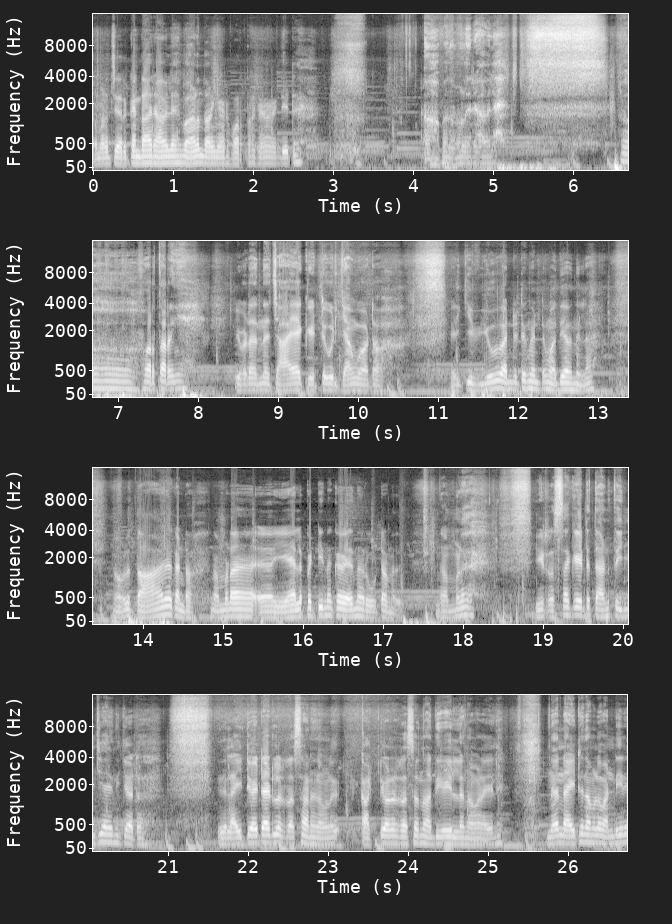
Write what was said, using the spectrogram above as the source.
നമ്മൾ ചെറുക്കൻ രാവിലെ വേളം തുടങ്ങി. പുറത്തിറക്കാൻ വേണ്ടിയിട്ട്. അപ്പോൾ അപ്പം നമ്മൾ രാവിലെ ഓ പുറത്തിറങ്ങി. ഇവിടെ നിന്ന് ചായയൊക്കെ ഇട്ട് കുടിക്കാൻ പോകട്ടോ എനിക്ക് വ്യൂ കണ്ടിട്ടും കണ്ടിട്ട് മതിയാവുന്നില്ല. നമ്മൾ താഴെ കണ്ടോ നമ്മുടെ ഏലപ്പെട്ടി എന്നൊക്കെ വരുന്ന റൂട്ടാണത്. നമ്മൾ ഈ ഡ്രസ്സൊക്കെ ഇട്ട് തണുത്ത് ഇഞ്ചിയായി നിൽക്കുക കേട്ടോ ഇത് ലൈറ്റ് വെയിറ്റ് ആയിട്ടുള്ള ഡ്രസ്സാണ്. നമ്മൾ കട്ടിയുള്ള ഡ്രസ്സൊന്നും അധികം ഇല്ല നമ്മുടെ കയ്യിൽ ഇന്ന് നൈറ്റ് നമ്മൾ വണ്ടിയിൽ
